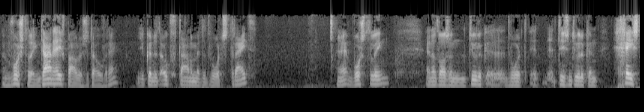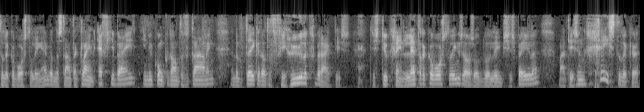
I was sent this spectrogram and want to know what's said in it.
een worsteling. Daar heeft Paulus het over. Je kunt het ook vertalen met het woord strijd. Worsteling. En dat was een, natuurlijk, eh, het, woord, het, is natuurlijk een geestelijke worsteling. Hè, want er staat een klein f'je bij in uw concordante vertaling. En dat betekent dat het figuurlijk gebruikt is. Het is natuurlijk geen letterlijke worsteling zoals op de Olympische Spelen. Maar het is een geestelijke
